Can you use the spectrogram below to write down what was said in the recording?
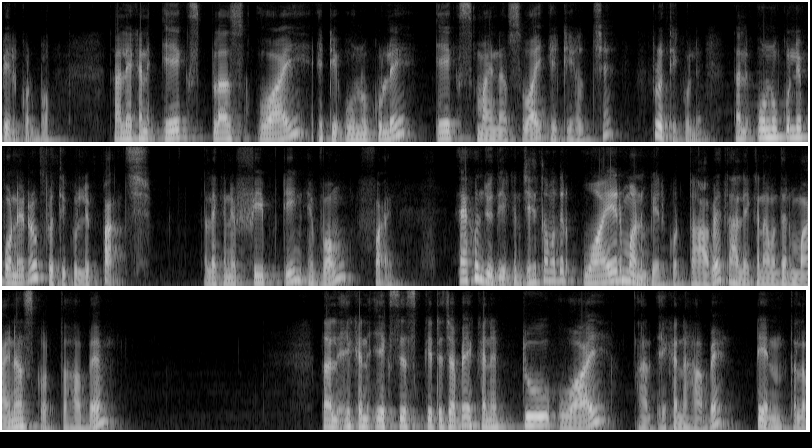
বের করব। তাহলে এখানে এক্স প্লাস ওয়াই এটি অনুকূলে এক্স মাইনাস ওয়াই এটি হচ্ছে প্রতিকূলে। তাহলে অনুকূলে পনেরো, প্রতিকূলে পাঁচ। তাহলে এখানে ফিফটিন এবং ফাইভ এখন যদি এখানে, যেহেতু আমাদের ওয়াইয়ের মান বের করতে হবে, তাহলে এখানে আমাদের মাইনাস করতে হবে তাহলে এখানে এক্স এস কেটে যাবে, এখানে টু ওয়াই আর এখানে হবে টেন তাহলে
